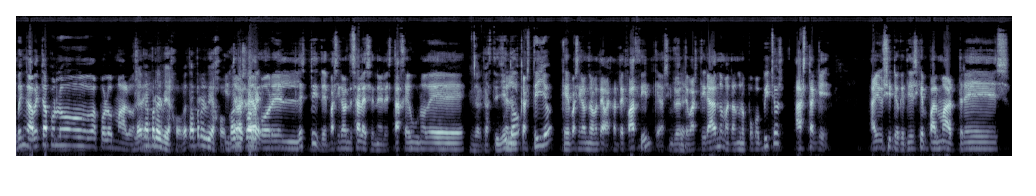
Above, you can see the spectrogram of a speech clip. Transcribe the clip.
Venga, vete a por los, por los malos. Vete ahí. a por el viejo, vete a por el viejo. y te corre, vas por el este y te- básicamente sales en el estaje 1 de, Del el castillito. castillo, que es básicamente una bastante fácil, que simplemente Sí. vas tirando, matando unos pocos bichos, hasta que hay un sitio que tienes que empalmar tres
